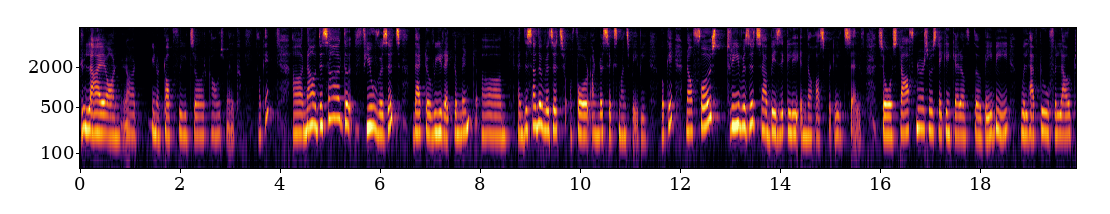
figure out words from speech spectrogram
rely on uh, you know top feeds or cow's milk okay? Uh, now these are the few visits that uh, we recommend um, and these are the visits for under six months baby. Okay? Now first three visits are basically in the hospital itself. So staff nurse who is taking care of the baby will have to fill out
